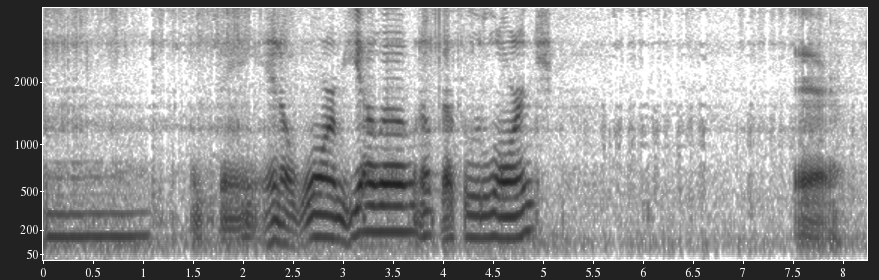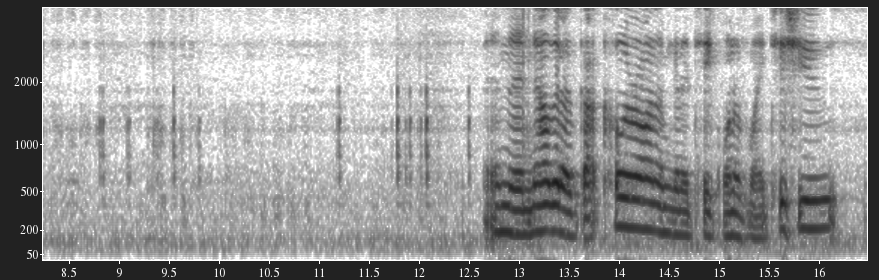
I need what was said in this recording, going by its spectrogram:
Uh, something in a warm yellow. Nope, that's a little orange. There. And then now that I've got color on, I'm going to take one of my tissues.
